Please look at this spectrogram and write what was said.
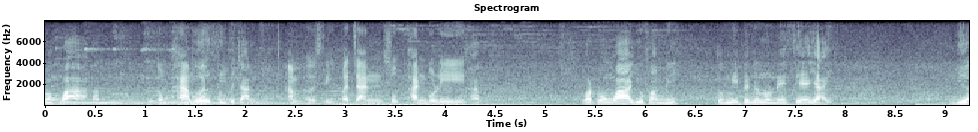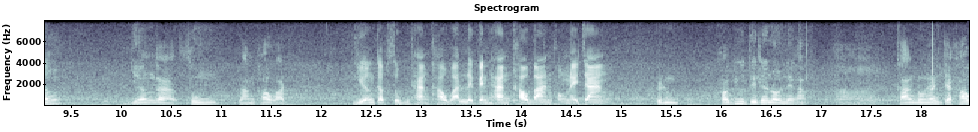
วังว่าครับ ตรงข้ามอำเภวัอดศรีประจันทร์อำเภอศรีประจันทร์สุพรรณบุรี ครับ วัดวังว่าอยู่ฝั่งนี้ ตรงนี้เป็นถนนเอเชียใหญ่ เยื้อง เยื้องกับซุ้มทางเข้าวัด เยื้องกับซุ้มทางเข้าวัดเลยเป็นทางเข้าบ้านของนายจ้างเป็นเขาอยู่ที่ถนนเลยครับอ๋อทางตรงนั้นจะเข้า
